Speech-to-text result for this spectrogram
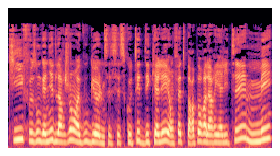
qui faisons gagner de l'argent à Google. C'est ce côté décalé en fait par rapport à la réalité mais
